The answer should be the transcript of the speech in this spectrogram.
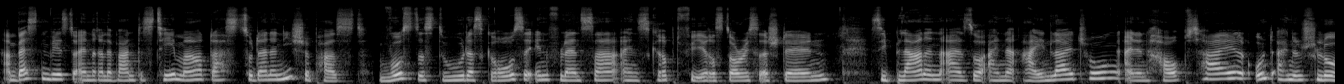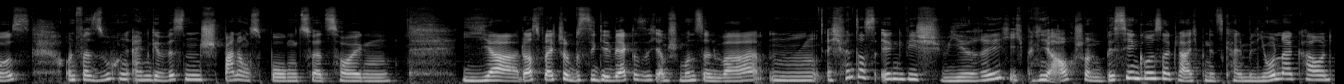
Am besten wählst du ein relevantes Thema, das zu deiner Nische passt. Wusstest du, dass große Influencer ein Skript für ihre Stories erstellen? Sie planen also eine Einleitung, einen Hauptteil und einen Schluss und versuchen einen gewissen Spannungsbogen zu erzeugen. Ja, du hast vielleicht schon ein bisschen gemerkt, dass ich am Schmunzeln war. Mm, ich finde das irgendwie schwierig. Ich bin ja auch schon ein bisschen größer. Klar, ich bin jetzt kein Millionen-Account,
